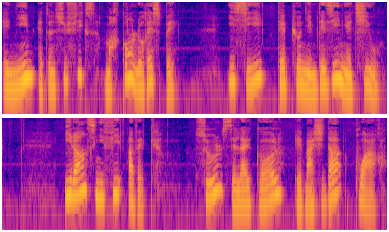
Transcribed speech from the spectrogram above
et 님 est un suffixe marquant le respect. Ici, 대표님 désigne Chiu. 이랑 signifie avec. 술, c'est l'alcool et 마시다, boire.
